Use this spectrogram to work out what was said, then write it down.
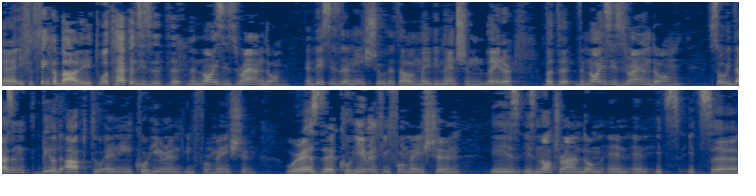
uh, if you think about it, what happens is that the, the noise is random. And this is an issue that I'll maybe mention later. But the, the noise is random, so it doesn't build up to any coherent information. Whereas the coherent information is, is not random and, and it's, it's uh,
